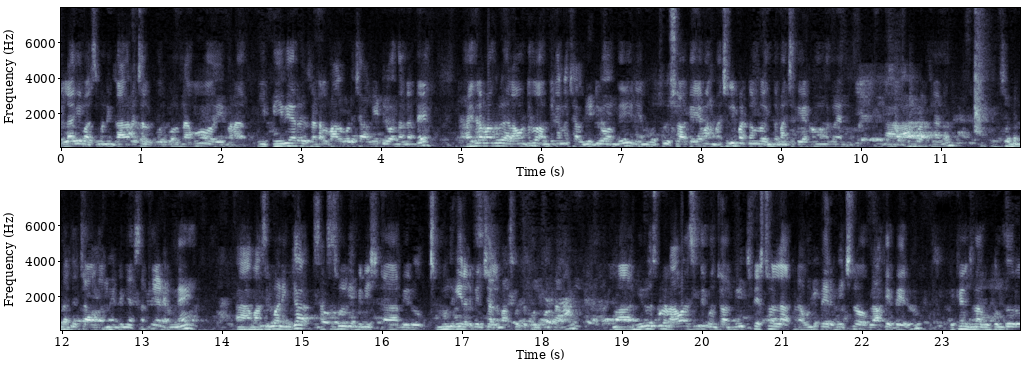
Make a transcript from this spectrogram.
ఇలాగే మా సినిమాని ఆదరించాలని కోరుకుంటున్నాము. ఈ మన ఈ పీవీఆర్ సెంట్రల్ మాల్ కూడా చాలా నీట్గా ఉందంటే హైదరాబాద్లో ఎలా ఉంటుందో అంతకన్నా చాలా నీట్గా ఉంది. నేను చూసి షాక్ అయ్యా మన మచిలీపట్నంలో ఇంత మంచి థియేటర్ ఉన్నందుకు నేను ఆ, ఆనందపడుతున్నాను. సూపర్ బడ్జెట్ చాలా మెయింటైన్ చేస్తారు థియేటర్ని. మా సినిమాని ఇంకా సక్సెస్ఫుల్గా ఫినిష్ మీరు ముందుకి నడిపించాలని మనస్ఫూర్తి కోరుకుంటాను మా హీరోస్ కూడా రావాల్సింది కొంచెం బీచ్ ఫెస్టివల్ అక్కడ ఉండిపోయారు బీచ్లో బ్లాక్ అయిపోయారు ఇక్కడ నుంచి మాకు గుంటూరు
